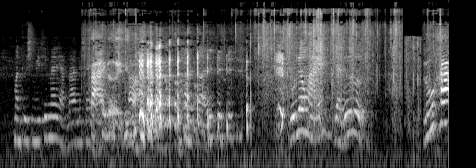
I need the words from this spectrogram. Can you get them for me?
ๆ มันคือชีวิตที่แม่อยากได้ไม่ใช่เหรอตายเลยอ่าเข้าใจรู้เรื่องไหมอย่าดื้อรู้ค่ะ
